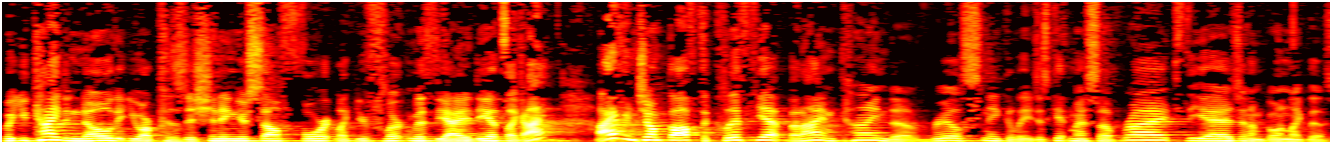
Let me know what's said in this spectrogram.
but you kind of know that you are positioning yourself for it, like you're flirting with the idea. It's like, I, I haven't jumped off the cliff yet, but I am kind of real sneakily just getting myself right to the edge and I'm going like this.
